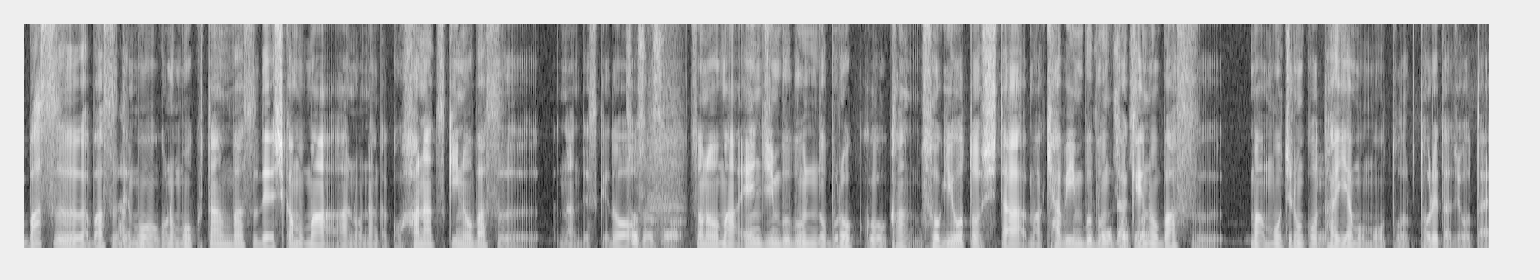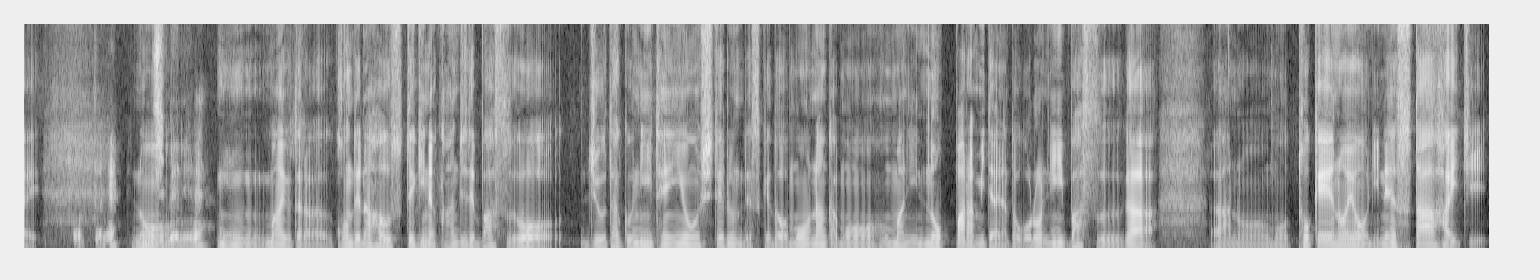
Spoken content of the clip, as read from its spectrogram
バスはバスでも、この木炭バスで、しかもまあ、あの、なんかこう、花付きのバスなんですけど、そうそうそう。そのまあエンジン部分のブロックをかそぎ落とした、まあ、キャビン部分だけのバス、まあもちろんこうタイヤももうと取れた状態。の地辺にね。うん、まあ言うたらコンテナハウス的な感じでバスを住宅に転用してるんですけど、もうなんかもうほんまにのっぱらみたいなところにバスが、あの、もう時計のようにね、スター配置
